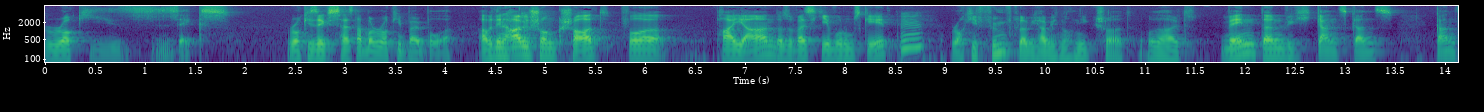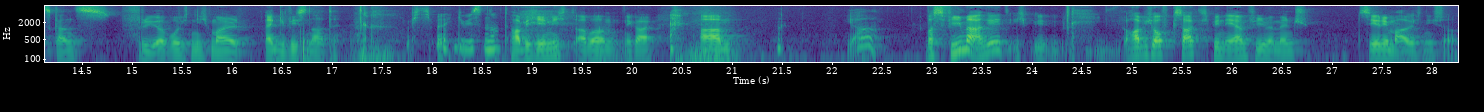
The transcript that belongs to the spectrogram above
Rocky 6. Rocky 6 heißt aber Rocky Balboa. Aber den habe ich schon geschaut vor paar Jahren, also weiß ich eh, worum es geht. Rocky 5, glaube ich, habe ich noch nie geschaut. Oder halt, wenn, dann wirklich ganz, ganz, ganz, ganz früher, wo ich nicht mal ein Gewissen hatte. Hab ich nicht mal ein Gewissen hat. Habe ich eh nicht, aber egal. ähm, ja, was Filme angeht, ich, habe ich oft gesagt, ich bin eher ein Filmemensch. Serie mag ich nicht so.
